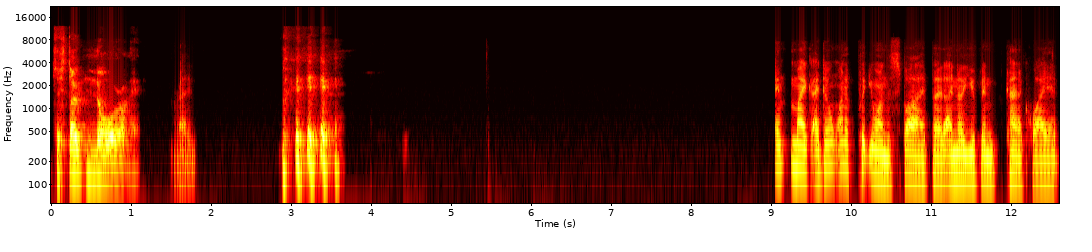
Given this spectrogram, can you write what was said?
Just don't gnaw on it. Right. And Mike, I don't want to put you on the spot, but I know you've been kind of quiet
